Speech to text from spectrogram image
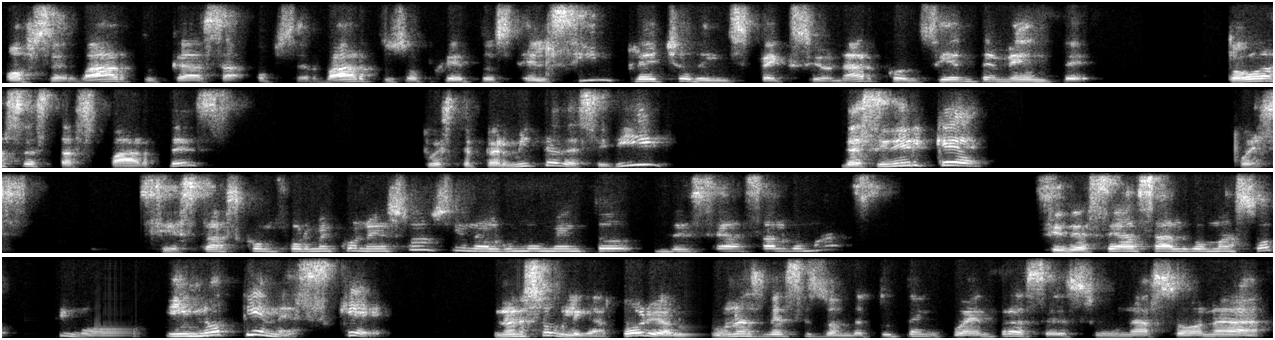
observar tu casa, observar tus objetos. El simple hecho de inspeccionar conscientemente todas estas partes, pues te permite decidir. Decidir que, pues, si estás conforme con eso, si en algún momento deseas algo más, si deseas algo más óptimo, y no tienes que, no es obligatorio. Algunas veces donde tú te encuentras es una zona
